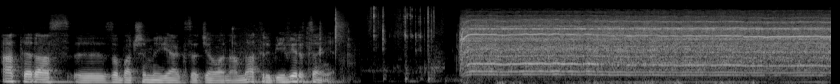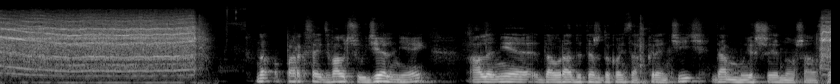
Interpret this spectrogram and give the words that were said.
a teraz y, zobaczymy jak zadziała nam na trybie wiercenia. No, Parkside walczył dzielniej, ale nie dał rady też do końca wkręcić. Dam mu jeszcze jedną szansę.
